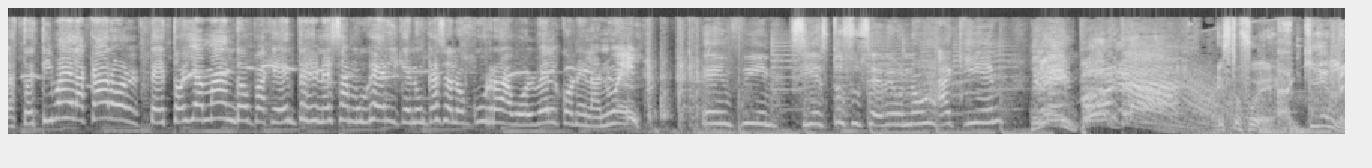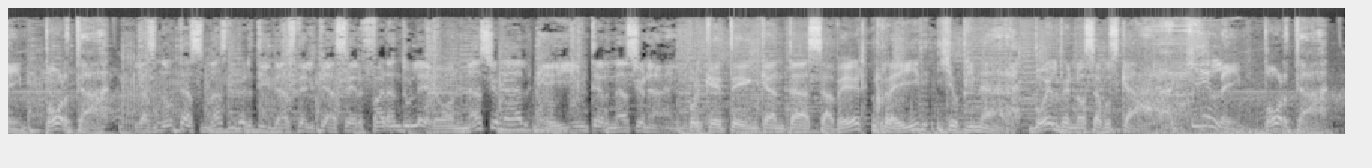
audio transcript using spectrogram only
La autoestima de la Carol. Te estoy llamando para que entres en esa mujer y que nunca se le ocurra volver con el Anuel. En fin, si esto sucede o no, ¿a quién? ¡Le importa! Esto fue ¿A quién le importa? Las notas más divertidas del quehacer farandulero nacional e internacional. Porque te encanta saber, reír y opinar. Vuélvenos a buscar ¿A quién le importa?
